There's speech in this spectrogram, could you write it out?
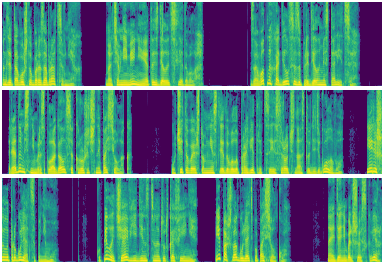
для того, чтобы разобраться в них, но тем не менее это сделать следовало. Завод находился за пределами столицы — Рядом с ним располагался крошечный поселок. Учитывая, что мне следовало проветриться и срочно остудить голову, я решила прогуляться по нему. Купила чай в единственной тут кофейне и пошла гулять по поселку. Найдя небольшой сквер,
